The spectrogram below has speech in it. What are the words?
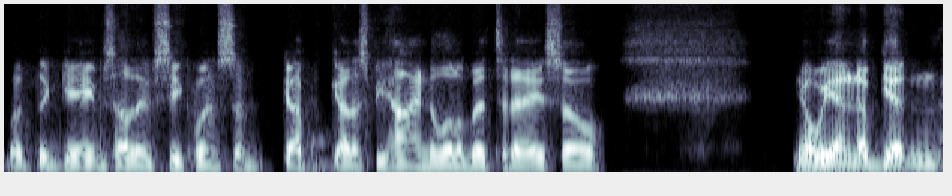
but the games how they've sequenced have got got us behind a little bit today. So, you know, we ended up getting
